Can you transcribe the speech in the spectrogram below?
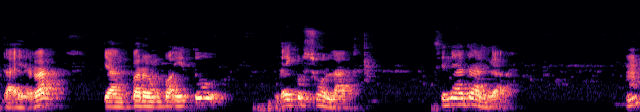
daerah yang perempuan itu nggak ikut sholat Sini ada enggak? Hmm?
